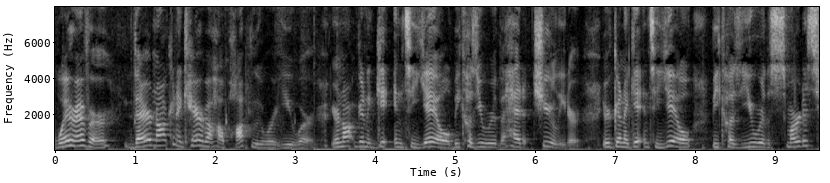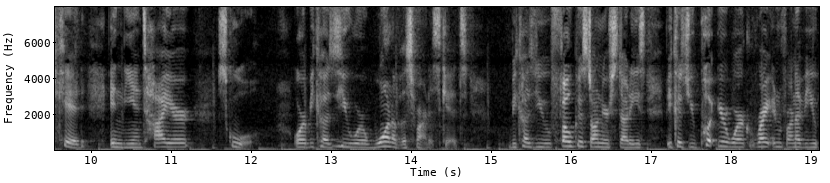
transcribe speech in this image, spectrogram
wherever, they're not going to care about how popular you were. You're not going to get into Yale because you were the head cheerleader. You're going to get into Yale because you were the smartest kid in the entire school, or because you were one of the smartest kids. Because you focused on your studies, because you put your work right in front of you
